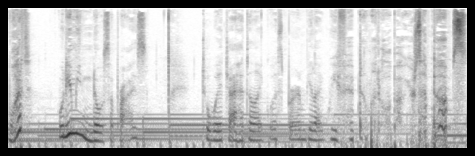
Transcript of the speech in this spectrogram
What? What do you mean, no surprise? To which I had to like whisper and be like, We fibbed a little about your symptoms.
